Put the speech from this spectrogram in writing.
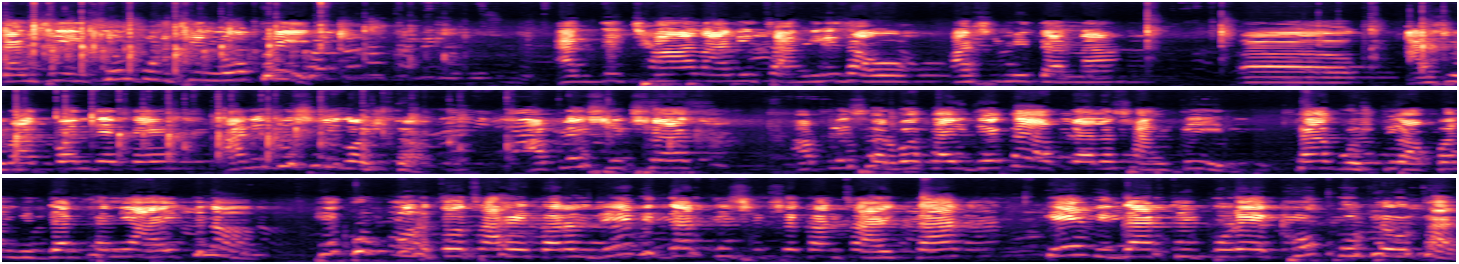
त्यांची इथून पुढची नोकरी अगदी छान आणि चांगली जावो अशी मी त्यांना आशीर्वाद पण देते. आणि दुसरी गोष्ट आपले शिक्षक आपले सर्व काही जे काही आपल्याला सांगतील त्या गोष्टी आपण विद्यार्थ्यांनी ऐकणं हे खूप महत्वाचं आहे. कारण जे विद्यार्थी शिक्षकांचं ऐकतात हे विद्यार्थी पुढे खूप मोठे होतात.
